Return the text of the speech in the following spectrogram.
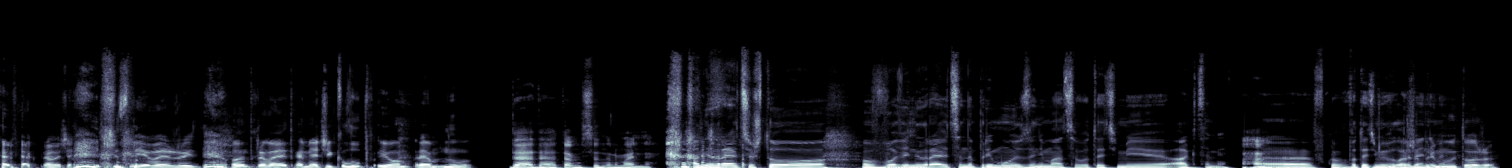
Хомяк прям вообще счастливая жизнь. Он открывает хомячий клуб, и он прям, ну, Да, да, там все нормально. А мне нравится, что в Вове не нравится напрямую заниматься вот этими акциями, Ага. э, вот этими вложениями. напрямую тоже.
